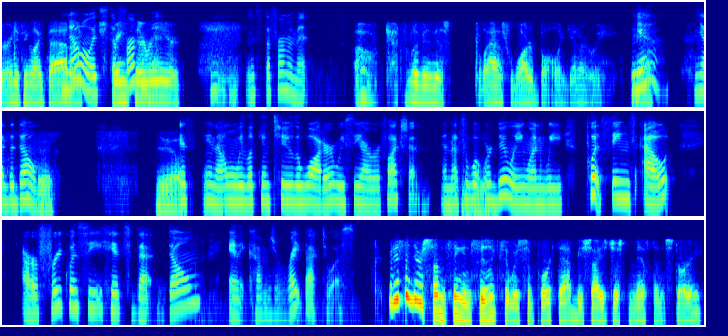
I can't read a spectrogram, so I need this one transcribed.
or anything like that, No, it's the firmament. theory, or it's the firmament. oh God, we're living in this glass water ball again, aren't we? Yeah. Yeah. Yeah, the dome. Okay. Yeah. It's, you know, when we look into the water, we see our reflection. And that's what hmm we're doing when we put things out. Our frequency hits that dome and it comes right back to us. But isn't there something in physics that would support that besides just myth and story?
